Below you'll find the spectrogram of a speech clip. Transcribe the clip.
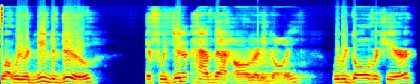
what we would need to do if we didn't have that already going, we would go over here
